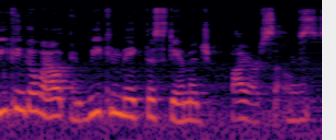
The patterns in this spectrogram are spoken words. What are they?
we can go out and we can make this damage by ourselves.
